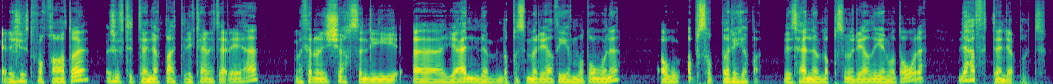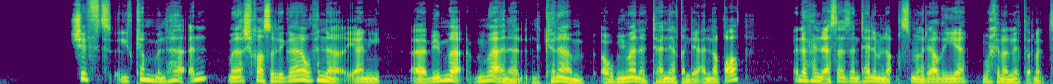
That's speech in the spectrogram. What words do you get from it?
يعني شفت مقاطع شفت التعليقات اللي كانت عليها مثلا الشخص اللي يعلم القسم الرياضية المطولة أو أبسط طريقة ليتعلم القسم الرياضية المطولة لاحظت التعليقات. شفت الكم الهائل من الأشخاص اللي قالوا إحنا يعني آه، بمعنى الكلام أو بمعنى التعليق اللي علقوه انه إحنا أساسا تعلمنا القسم الرياضية من خلال الإنترنت.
